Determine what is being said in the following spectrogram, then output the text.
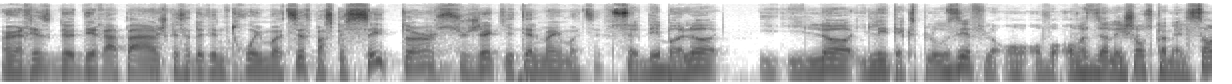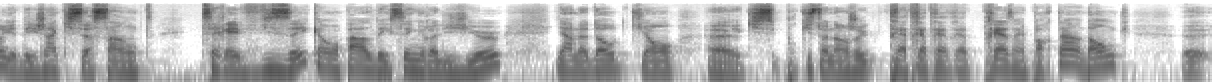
un risque de dérapage, que ça devienne trop émotif? Parce que c'est un sujet qui est tellement émotif. Ce débat-là il, a, il est explosif. On, va, on va dire les choses comme elles sont. Il y a des gens qui se sentent très visés quand on parle des signes religieux. Il y en a d'autres qui ont, euh, qui, pour qui c'est un enjeu très très très très très important. Donc, euh,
